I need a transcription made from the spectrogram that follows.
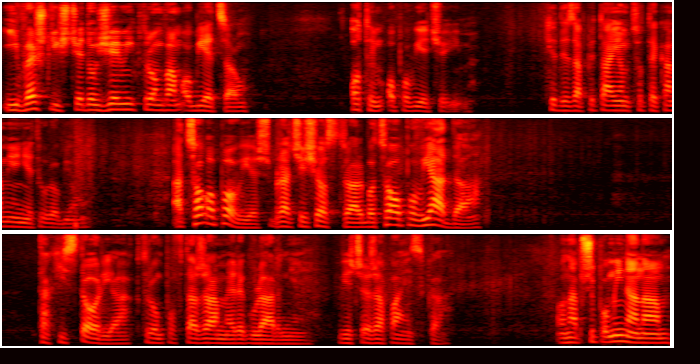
i weszliście do ziemi, którą wam obiecał. O tym opowiecie im, kiedy zapytają, co te kamienie tu robią. A co opowiesz, bracie, siostro, albo co opowiada ta historia, którą powtarzamy regularnie, Wieczerza Pańska. Ona przypomina nam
